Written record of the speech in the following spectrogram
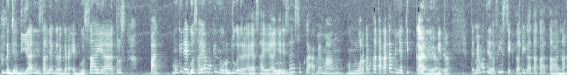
kejadian misalnya gara-gara ego saya terus mungkin ego saya mungkin nurun juga dari ayah saya Hmm. jadi saya suka memang mengeluarkan kata-kata yang menyakitkan Iya, iya, gitu Dan memang tidak fisik tapi kata-kata nah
